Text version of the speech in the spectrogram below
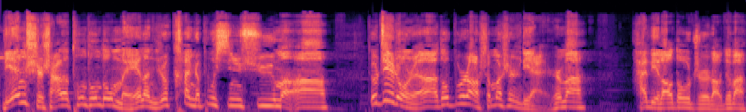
廉耻啥的通通都没了。你说看着不心虚吗？啊，就这种人啊，都不知道什么是脸是吗？海底捞都知道对吧？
